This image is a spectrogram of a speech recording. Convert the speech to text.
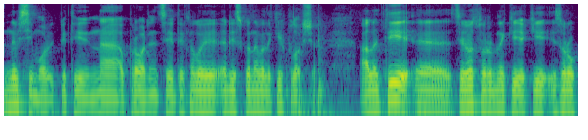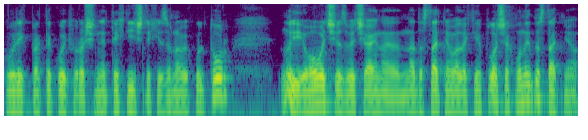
не всі можуть піти на впровадження цієї технології різко на великих площах. Але ті е, сільгоспвиробники, які з року в рік практикують вирощення технічних і зернових культур, ну і овочів, звичайно, на достатньо великих площах, них достатньо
